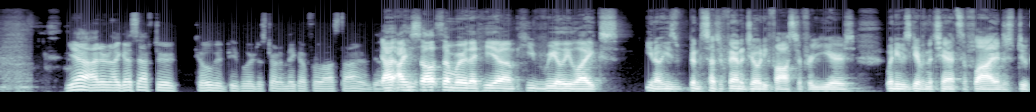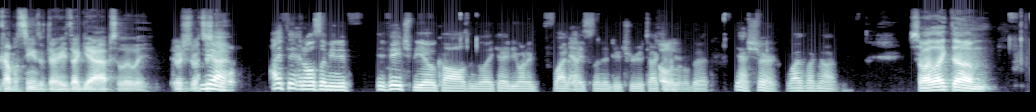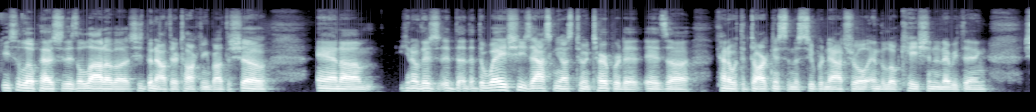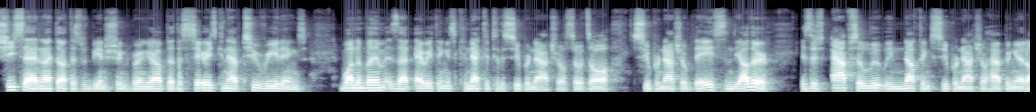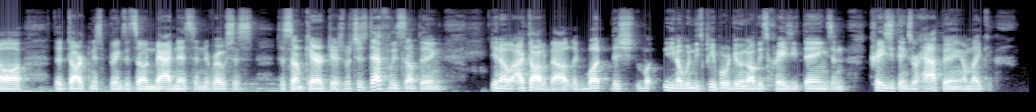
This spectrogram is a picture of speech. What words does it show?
Yeah, I don't know. I guess after COVID, people are just trying to make up for lost time. Like, I, I saw somewhere that he um he really likes you know he's been such a fan of Jodie Foster for years. When he was given the chance to fly and just do a couple scenes with her, he's like, yeah, absolutely. Which, which is Yeah. cool. I think, and also, I mean, if if HBO calls and be like, "Hey, do you want to fly to Yeah. Iceland and do True Detective Totally. a little bit?" Yeah, sure. Why the fuck not? So I liked um Issa Lopez. There's a lot of uh, she's been out there talking about the show, and um you know there's the, the the way she's asking us to interpret it is uh kind of with the darkness and the supernatural and the location and everything. She said, and I thought this would be interesting to bring up, that the series can have two readings. One of them is that everything is connected to the supernatural, so it's all supernatural based, and the other is there's absolutely nothing supernatural happening at all. The darkness brings its own madness and neurosis to some characters, which is definitely something, you know, I thought about like what this, what, you know, when these people were doing all these crazy things and crazy things were happening. I'm like,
